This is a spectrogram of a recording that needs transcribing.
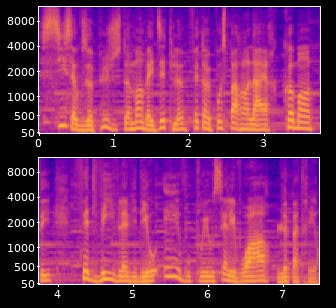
Si ça vous a plu justement, ben dites-le, faites un pouce par en l'air, commentez, faites vivre la vidéo et vous pouvez aussi aller voir le Patreon.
